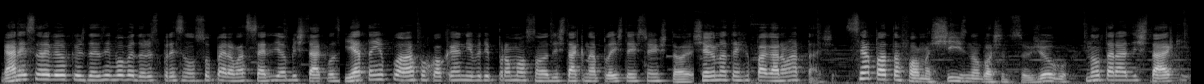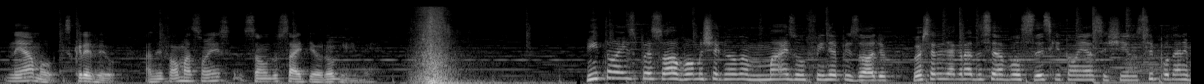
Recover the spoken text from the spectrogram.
Garner escreveu que os desenvolvedores precisam superar uma série de obstáculos e até implorar por qualquer nível de promoção ou destaque na PlayStation Store, chegando a ter que pagar uma taxa. Se a plataforma X não gosta do seu jogo, não terá destaque nem amor, escreveu. As informações são do site Eurogamer. Então é isso, pessoal. Vamos chegando a mais um fim de episódio. Gostaria de agradecer a vocês que estão aí assistindo. Se puderem,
